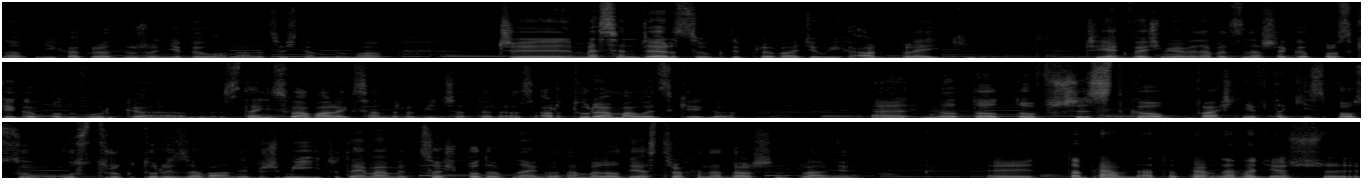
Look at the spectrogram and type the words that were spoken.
no ich akurat dużo nie było, no ale coś tam było, czy Messengersów, gdy prowadził ich Art Blakey, czy jak weźmiemy nawet z naszego polskiego podwórka Stanisława Aleksandrowicza teraz, Artura Małeckiego, no to to wszystko właśnie w taki sposób ustrukturyzowany brzmi. I tutaj mamy coś podobnego. Ta melodia jest trochę na dalszym planie. Y, To prawda, to prawda, chociaż y,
